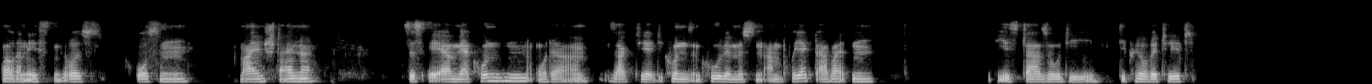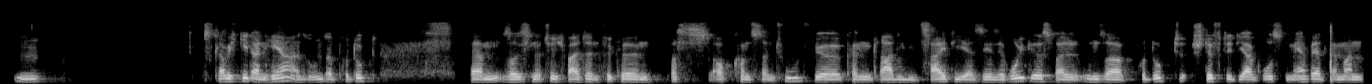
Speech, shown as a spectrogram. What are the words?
eure nächsten groß, großen Meilensteine? Ist es eher mehr Kunden oder sagt ihr, die Kunden sind cool, wir müssen am Projekt arbeiten? Wie ist da so die, die Priorität? Hm. Das, glaube ich, geht einher. Also unser Produkt ähm, soll sich natürlich weiterentwickeln, was auch konstant tut. Wir können gerade die Zeit, die ja sehr, sehr ruhig ist, weil unser Produkt stiftet ja großen Mehrwert, wenn man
